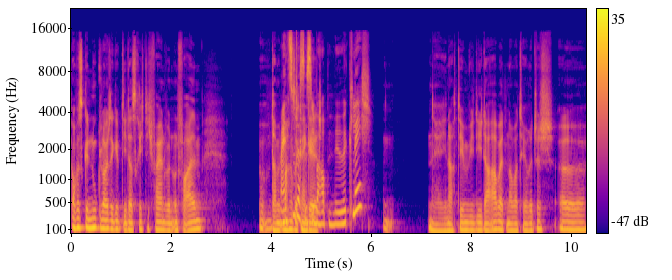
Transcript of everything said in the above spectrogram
ob es genug Leute gibt, die das richtig feiern würden und vor allem damit Meinst machen sie du, kein Geld. Ist das überhaupt möglich? Nee, je nachdem, wie die da arbeiten, aber theoretisch äh,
